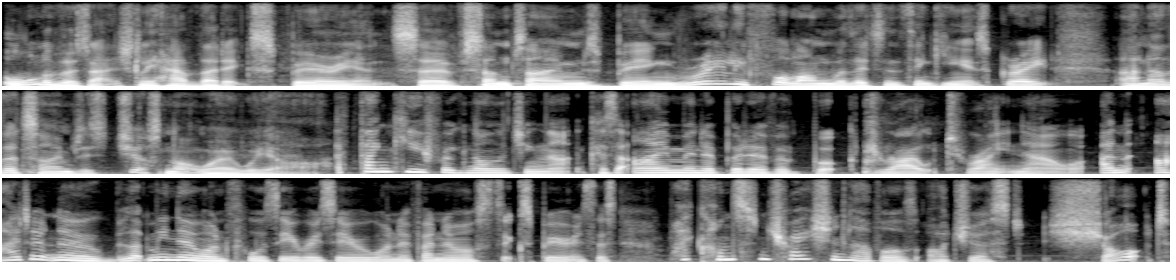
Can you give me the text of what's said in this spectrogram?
all of us actually have that experience of sometimes being really full on with it and thinking it's great, and other times it's just not where we are. Thank you for acknowledging that because I'm in a bit of a book drought right now. And I don't know, let me know on 4001 if anyone else has experienced this. My concentration levels are just shot.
